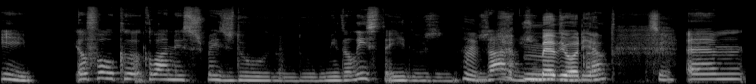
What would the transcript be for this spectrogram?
E ele falou que, que lá nesses países do, do, do, do Middle East, aí dos, dos árabes, dos Hum. Médio Oriente. Sim. hum,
